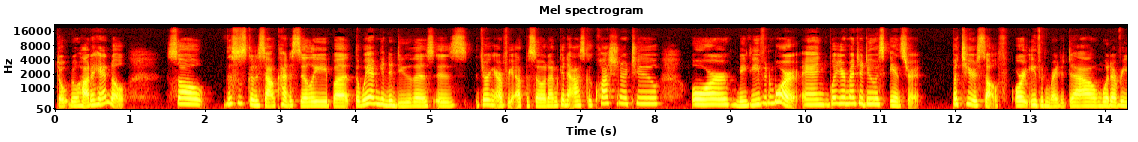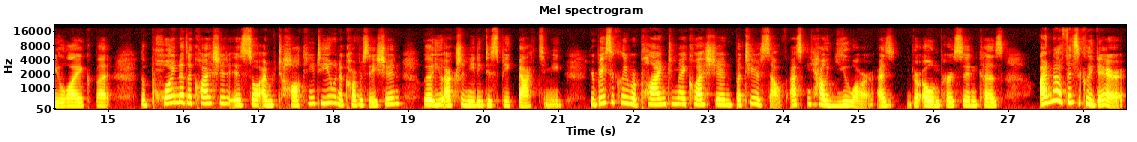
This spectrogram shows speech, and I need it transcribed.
don't know how to handle. So, this is going to sound kind of silly, but the way I'm going to do this is during every episode, I'm going to ask a question or two, or maybe even more. And what you're meant to do is answer it but to yourself, or even write it down, whatever you like. But the point of the question is so I'm talking to you in a conversation without you actually needing to speak back to me. You're basically replying to my question, but to yourself, asking how you are as your own person, because I'm not physically there.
